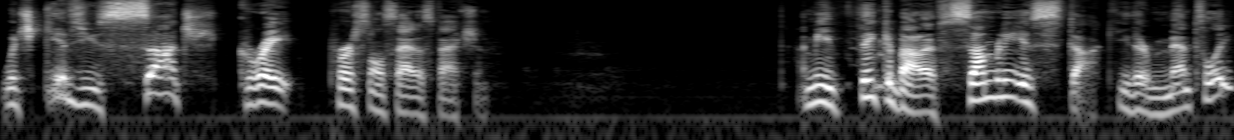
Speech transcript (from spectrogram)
which gives you such great personal satisfaction. I mean, think about it. If somebody is stuck, either mentally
